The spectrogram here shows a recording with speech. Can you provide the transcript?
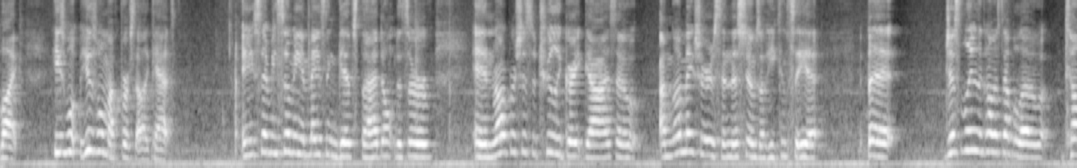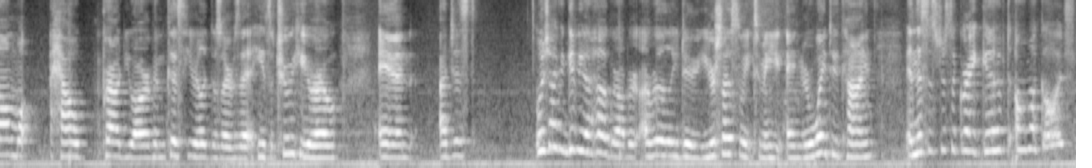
like, he's one, he was one of my first Alycats. And he sent me so many amazing gifts that I don't deserve. And Robert's just a truly great guy, so I'm going to make sure to send this to him so he can see it. But just leave in the comments down below. Tell him what, how proud you are of him because he really deserves it. He's a true hero and I just wish I could give you a hug, Robert. I really do. You're so sweet to me and you're way too kind. And this is just a great gift. Oh my gosh.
